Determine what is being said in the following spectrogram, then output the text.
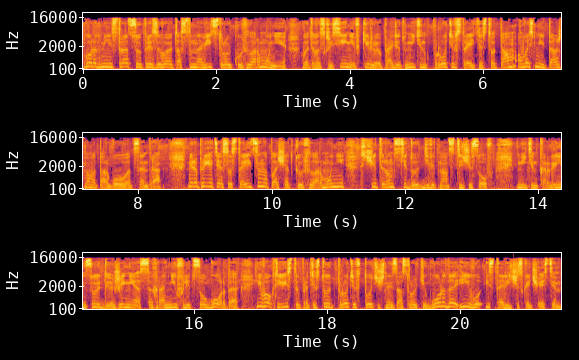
Город администрацию призывают остановить стройку филармонии. В это воскресенье в Кирове пройдет митинг против строительства там восьмиэтажного торгового центра. Мероприятие состоится на площадке у филармонии с 14 до 19 часов. Митинг организует движение «Сохранив лицо города». Его активисты протестуют против точечной застройки города и его исторической части.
